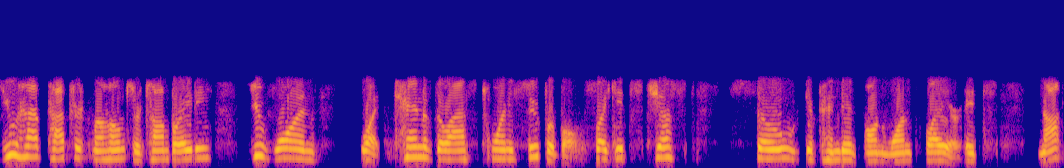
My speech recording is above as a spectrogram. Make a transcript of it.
You have Patrick Mahomes or Tom Brady, you've won what, 10 of the last 20 Super Bowls. Like it's just so dependent on one player. It's not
